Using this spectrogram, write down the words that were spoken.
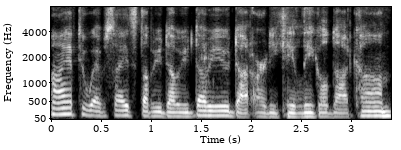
I have two websites, www.rdklegal.com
